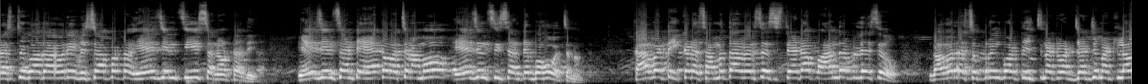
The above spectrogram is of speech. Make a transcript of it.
west Godavari Visakhapatnam agencies అని ఉంటుంది. ఏజెన్సీ అంటే ఏకవచనము ఏజెన్సీస్ అంటే బహువచనం. కాబట్టి ఇక్కడ Samata versus state of Andhra Pradesh governor supreme court ఇచ్చినటువంటి జడ్జిమెంట్లో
